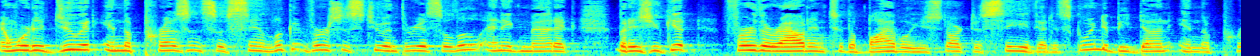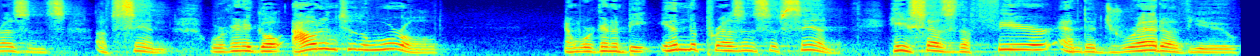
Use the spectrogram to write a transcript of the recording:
And we're to do it in the presence of sin. Look at verses 2 and 3. It's a little enigmatic, but as you get further out into the Bible, you start to see that it's going to be done in the presence of sin. We're going to go out into the world and we're going to be in the presence of sin. He says the fear and the dread of you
